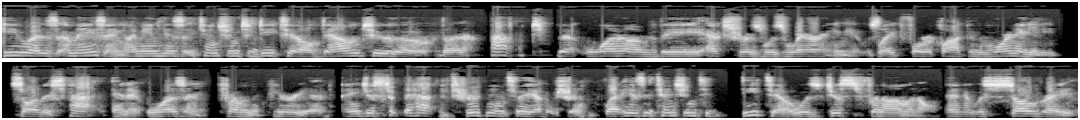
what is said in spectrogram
He was amazing. I mean, his attention to detail down to the the hat that one of the extras was wearing. It was like four o'clock in the morning, and he saw this hat and it wasn't from the period. And he just took the hat and threw it into the ocean. But his attention to detail was just phenomenal. And it was so great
